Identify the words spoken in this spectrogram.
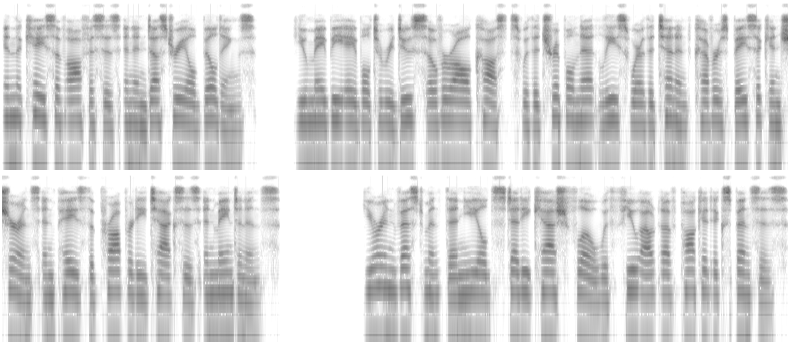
In the case of offices and industrial buildings, you may be able to reduce overall costs with a triple net lease where the tenant covers basic insurance and pays the property taxes and maintenance. Your investment then yields steady cash flow with few out-of-pocket expenses.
